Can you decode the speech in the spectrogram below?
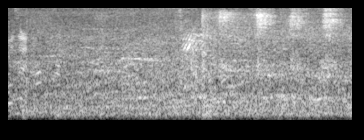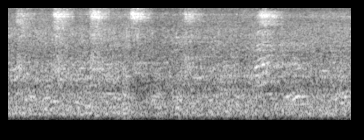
Thank you.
